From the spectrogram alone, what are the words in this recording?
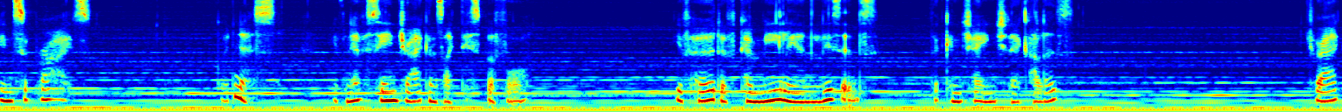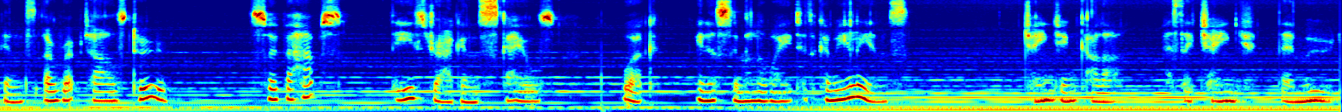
in surprise. Goodness, you've never seen dragons like this before. You've heard of chameleon lizards that can change their colours. Dragons are reptiles too, so perhaps these dragons' scales work in a similar way to the chameleons, changing colour as they change their mood.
